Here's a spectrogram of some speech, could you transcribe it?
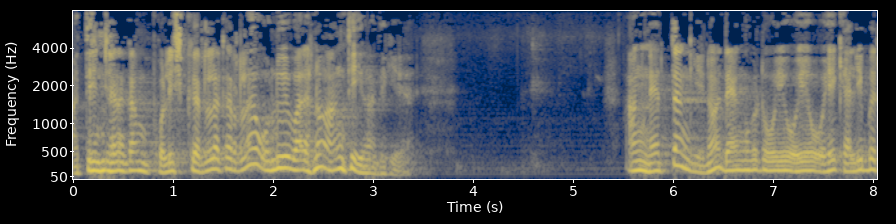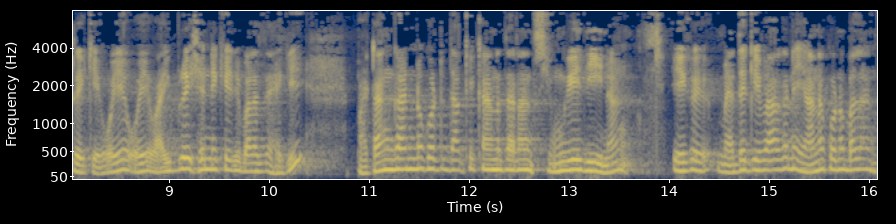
අතින් යනකම් පොලිෂ් කරලා කරලා ඔළුවේ බලනවා අං තියනවාද කියලා. අං නැත්තම් කියනවා දැන් ඔබට ඔය ඔය ඔය කැලිබර් එකේ ඔය ඔය ভাইබ්‍රේෂන් එකේ බලත හැකි පටන් ගන්නකොට දකිකන තරම් සංවේදී නම් ඒක මැද ගෙවාගෙන යනකොන බලන්න.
